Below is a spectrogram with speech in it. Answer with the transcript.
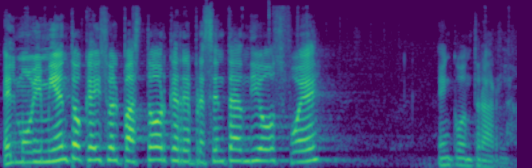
El movimiento que hizo el pastor que representa a Dios fue encontrarla.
